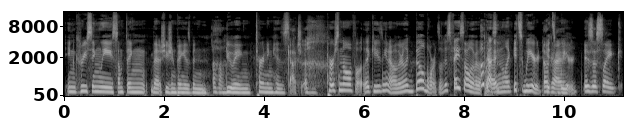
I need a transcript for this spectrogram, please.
increasingly something that Xi Jinping has been Uh-huh. doing, turning his Gotcha. personal, like, he's, you know, they're like billboards of his face all over the place. And like, it's weird. It's weird. Is this like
